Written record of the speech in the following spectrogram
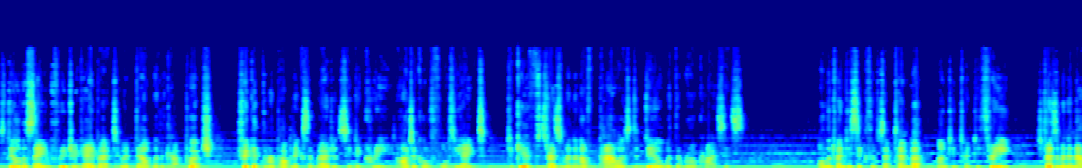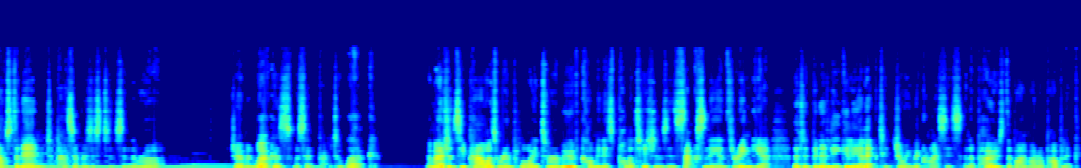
still the same Friedrich Ebert who had dealt with the Putsch, triggered the Republic's emergency decree, Article 48, to give Stresemann enough powers to deal with the Ruhr crisis. On the 26th of September 1923, Stresemann announced an end to passive resistance in the Ruhr. German workers were sent back to work. Emergency powers were employed to remove communist politicians in Saxony and Thuringia that had been illegally elected during the crisis and opposed the Weimar Republic.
